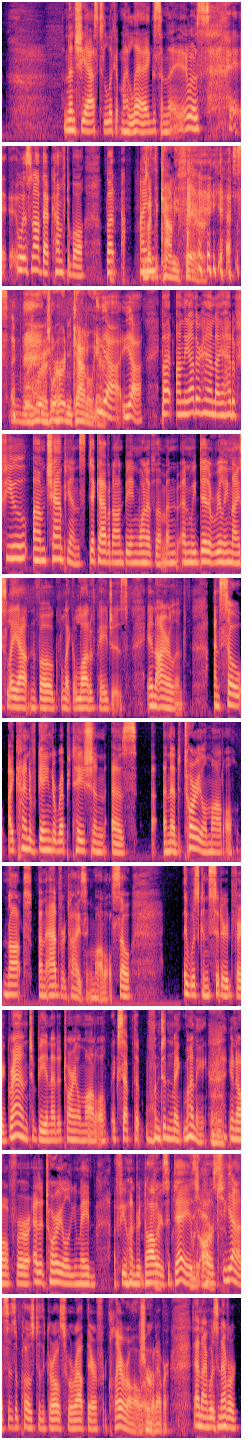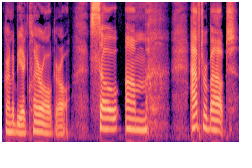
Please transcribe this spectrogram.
And then she asked to look at my legs, and it was it was not that comfortable. But It I was like the county fair, yes, whereas we're herding cattle here. yeah, yeah. But on the other hand, I had a few um, champions, Dick Avedon being one of them, and and we did a really nice layout in Vogue, like a lot of pages in Ireland, and so I kind of gained a reputation as an editorial model, not an advertising model. So it was considered very grand to be an editorial model, except that one didn't make money. Mm-hmm. You know, for editorial, you made a few hundred dollars a day. It as was opposed, art. Yes, as opposed to the girls who were out there for Clairol Sure. or whatever. And I was never going to be a Clairol girl. So um, after about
